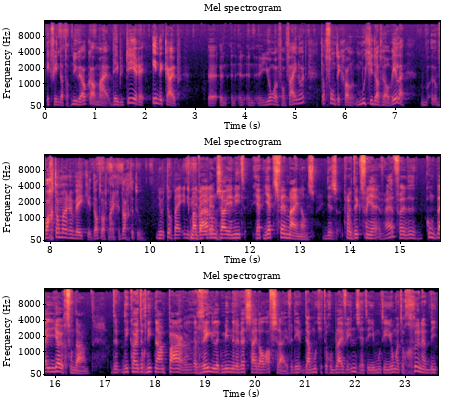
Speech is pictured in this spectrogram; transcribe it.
Ik vind dat dat nu wel kan. Maar debuteren in de kuip, eh, een, een, een, een jongen van Feyenoord, dat vond ik gewoon. Moet je dat wel willen? Wacht dan maar een weekje. Dat was mijn gedachte toen. Nu we toch bij Maar waarom zou je niet... Je hebt, je hebt Sven Meijnans. Dit is product van je... Hè, komt bij je jeugd vandaan. De- die kan je toch niet na een paar redelijk mindere wedstrijden al afschrijven? Die, daar moet je toch op blijven inzetten. Je moet die jongen toch gunnen die,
